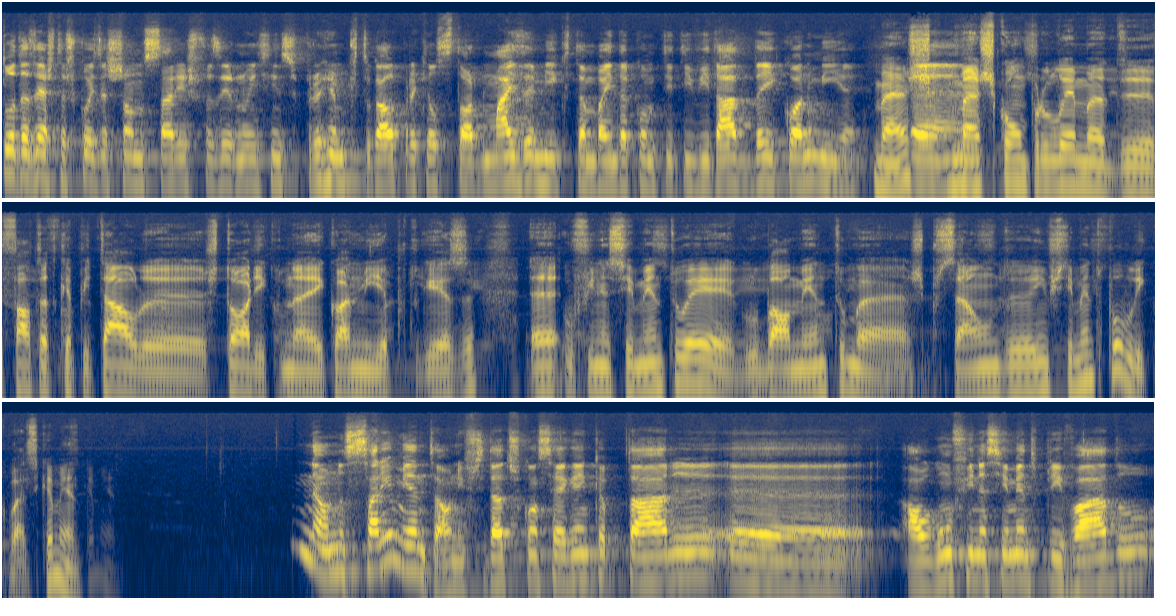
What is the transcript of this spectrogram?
todas estas coisas são necessárias fazer no ensino superior em Portugal para que ele se torne mais amigo também da competitividade da economia. Mas, uh... mas com um problema de falta de capital uh, histórico na economia portuguesa, uh, o financiamento é globalmente uma expressão de investimento público, basicamente. Não necessariamente. Há universidades que conseguem captar algum financiamento privado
